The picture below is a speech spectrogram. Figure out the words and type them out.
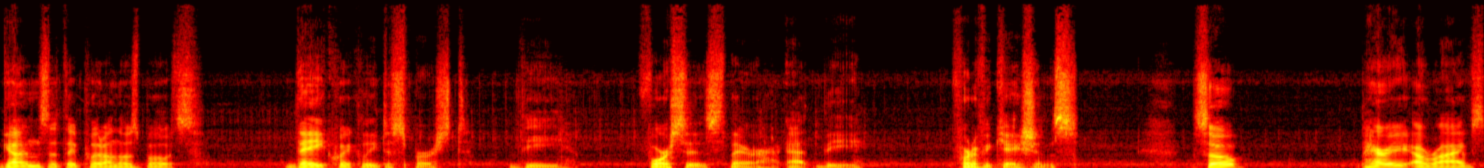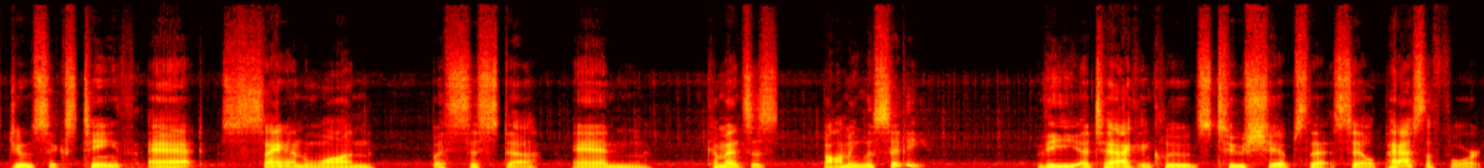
guns that they put on those boats, they quickly dispersed the forces there at the fortifications. So Perry arrives June 16th at San Juan Bautista and commences bombing the city. The attack includes two ships that sail past the fort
